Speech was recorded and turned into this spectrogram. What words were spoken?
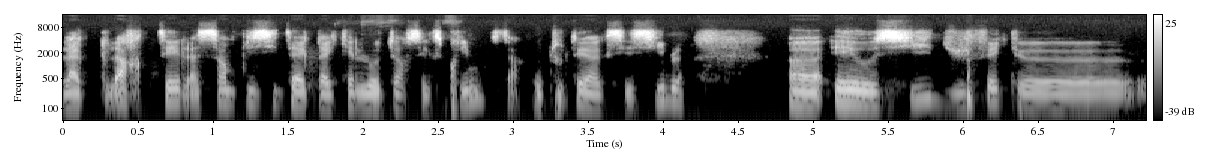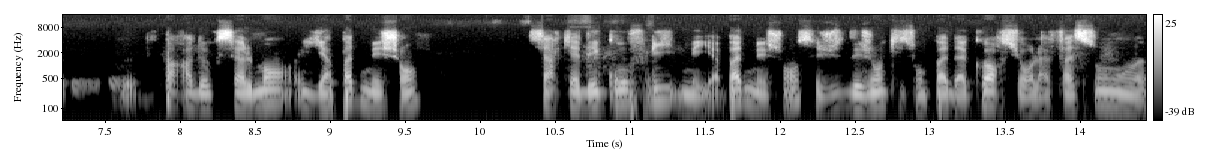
la clarté, la simplicité avec laquelle l'auteur s'exprime, c'est-à-dire que tout est accessible, euh, et aussi du fait que paradoxalement il n'y a pas de méchants. C'est-à-dire qu'il y a des conflits, mais il n'y a pas de méchants. C'est juste des gens qui sont pas d'accord sur la façon euh,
